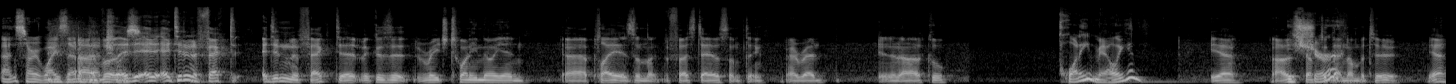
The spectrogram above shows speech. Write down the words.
Uh, sorry, why is that a Uh, bad well, it, choice? it, it didn't affect it didn't affect it because it reached 20 million uh, players on like the first day or something. I read in an article. 20 million? Yeah, I was You shocked sure? at that number too. Yeah,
